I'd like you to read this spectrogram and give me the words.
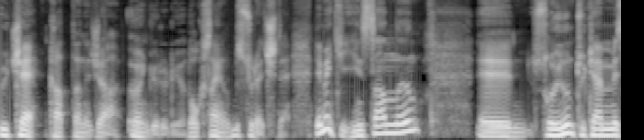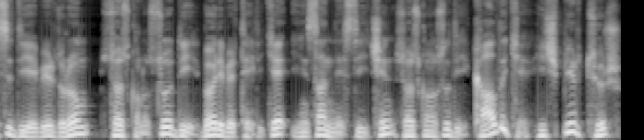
3'e katlanacağı öngörülüyor. 90 yıl bir süreçte. Demek ki insanlığın e, soyunun tükenmesi diye bir durum söz konusu değil. Böyle bir tehlike insan nesli için söz konusu değil. Kaldı ki hiçbir tür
